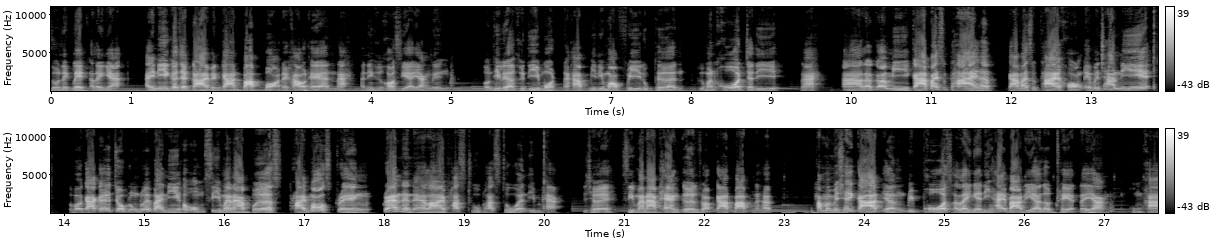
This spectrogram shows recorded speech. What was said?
ตัวเล็ก ๆ อะไรเงี้ยไอ้นี่ก็จะกลายเป็นการบัฟบอร์ดให้เขาแทนนะอันนี้คือข้อเสียอย่างหนึ่ง ส่วนที่เหลือคือดีหมดนะครับมินิมอฟฟรีทุกเทิร์นคือมันโคตรจะดีนะอ่าแล้วก็มีการ์ดใบสุดท้ายครับ การ์ดใบสุดท้ายของเอเวนชั่นนี้สปอร์การ์ดก็จะจบลงด้วยใบนี้ครับผม4 mana burst primal strength grant and ally plus 2 plus 2 and impact เฉยๆ4มานาแพงเกินสำหรับการ์ดบัฟนะครับ ถ้ามันไม่ใช่การ์ดอย่าง rip post อะไรเงี้ยที่ให้บาเรียแล้วเทรดได้อย่างคุ้มค่า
